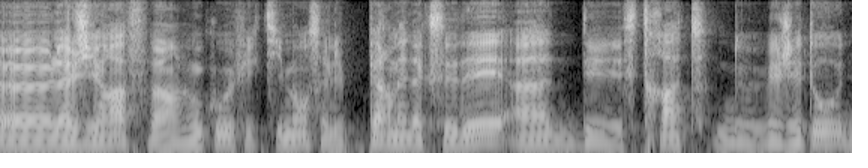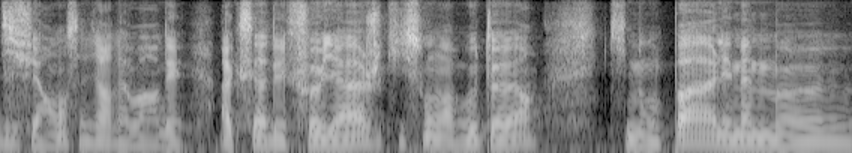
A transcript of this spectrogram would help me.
Euh, la girafe a un long cou, effectivement, ça lui permet d'accéder à des strates de végétaux différents, c'est-à-dire d'avoir accès à des feuillages qui sont en hauteur, qui n'ont pas les mêmes euh,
